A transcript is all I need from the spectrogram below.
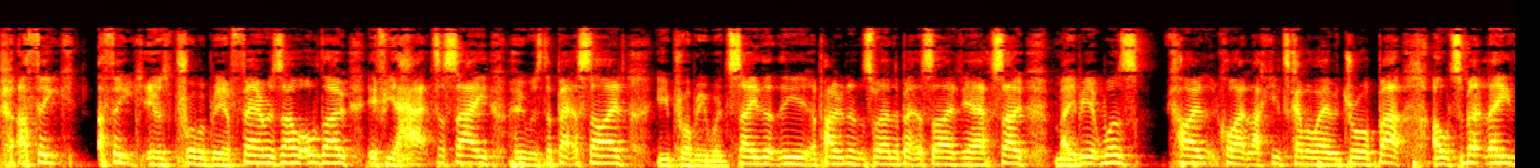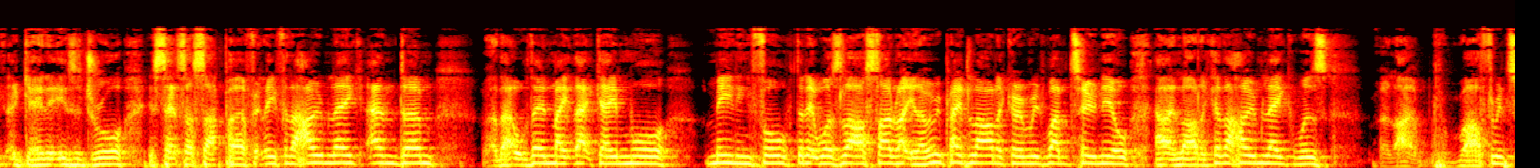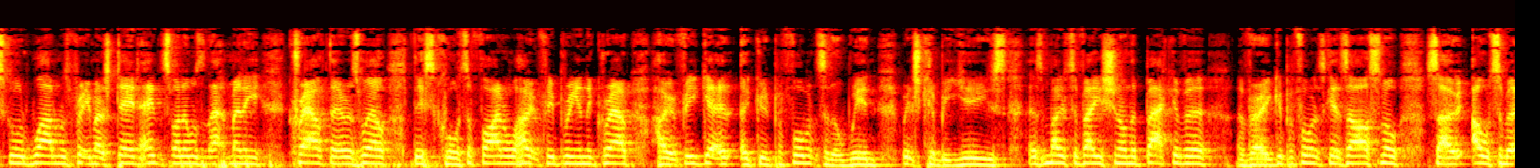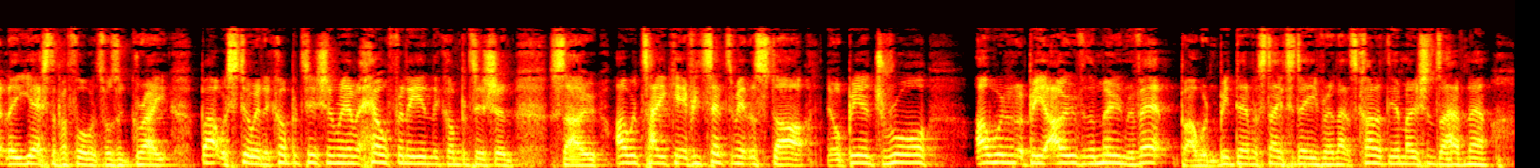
I think I think it was probably a fair result, although if you had to say who was the better side, you probably would say that the opponents were the better side, yeah. So maybe it was kind quite lucky to come away with a draw, but ultimately, again, it is a draw. It sets us up perfectly for the home leg, and um, that will then make that game more meaningful than it was last time. Like, you know, when we played Larnaca and we'd won 2 0 out in Larnaca, the home leg was like after we'd scored one was pretty much dead, hence why there wasn't that many crowd there as well. This quarter final, hopefully bring in the crowd, hopefully get a, a, good performance and a win, which can be used as motivation on the back of a, a very good performance against Arsenal. So ultimately, yes, the performance wasn't great, but we're still in the competition. We are healthily in the competition. So I would take it if he'd said to me at the start, it'll be a draw I wouldn't be over the moon with it, but I wouldn't be devastated either. And that's kind of the emotions I have now.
